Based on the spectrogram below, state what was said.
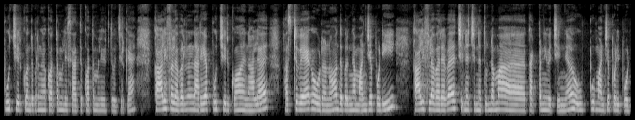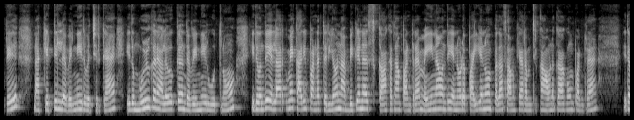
பூச்சி இருக்கும். இந்த பாருங்க கொத்தமல்லி சாத்து கொத்தமல்லி எடுத்து வச்சுருக்கேன். காலிஃப்ளவரில் நிறையா பூச்சி இருக்கும். அதனால் ஃபஸ்ட்டு வேக விடணும். இந்த பாருங்க மஞ்சள் பொடி காலிஃப்ளவரை சின்ன சின்ன துண்டமாக கட் பண்ணி வச்சுங்க. உப்பு மஞ்சள் பொடி போட்டு நான் கெட்டிலில் வெந்நீர் வச்சுருக்கேன். இது முழுகிற அளவுக்கு அந்த வெந்நீர் ஊற்றணும் இது வந்து எல்லாருக்குமே கறி பண்ண தெரியும். நான் பிகினர்ஸ்க்காக தான் பண்ணுறேன் மெயினாக வந்து என்னோடய பையனும் இப்போ தான் சமைக்க ஆரம்பிச்சிருக்கான். அவனுக்காகவும் பண்ணுறேன் இதை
